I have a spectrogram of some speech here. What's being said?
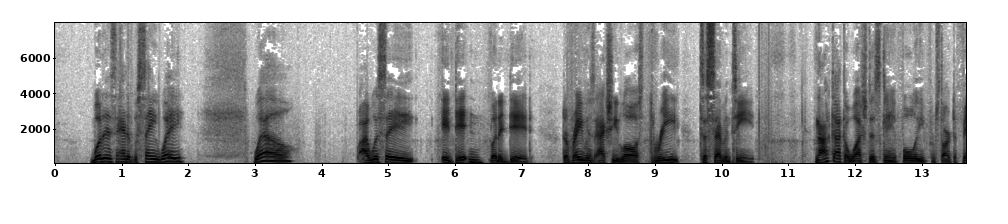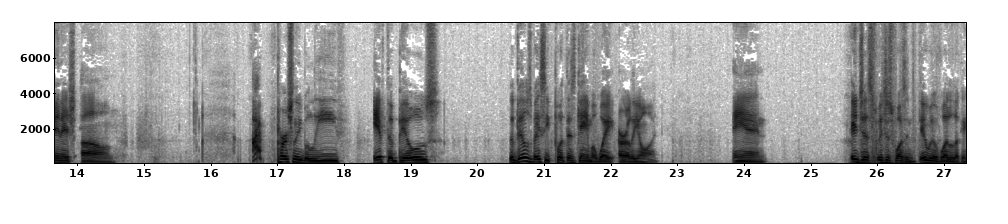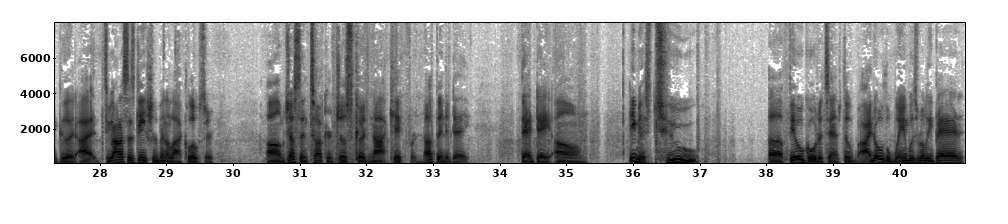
Would it end up the same way? Well, I would say it didn't, but it did. The Ravens actually lost three to seventeen. Now I got to watch this game fully from start to finish. Um, I personally believe if the Bills, the Bills basically put this game away early on, and it just it just wasn't it wasn't looking good. I to be honest, this game should have been a lot closer. Um, Justin Tucker just could not kick for nothing today. That day, um, he missed two uh, field goal attempts. The, I know the wind was really bad,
